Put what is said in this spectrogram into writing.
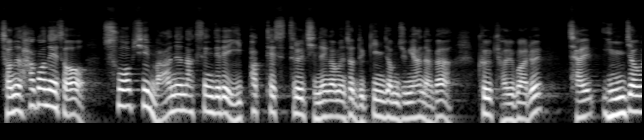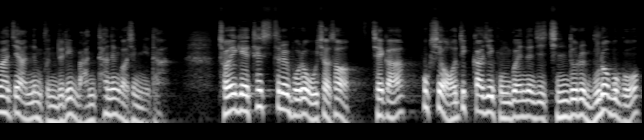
저는 학원에서 수없이 많은 학생들의 입학 테스트를 진행하면서 느낀 점 중에 하나가 그 결과를 잘 인정하지 않는 분들이 많다는 것입니다. 저에게 테스트를 보러 오셔서 제가 혹시 어디까지 공부했는지 진도를 물어보고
